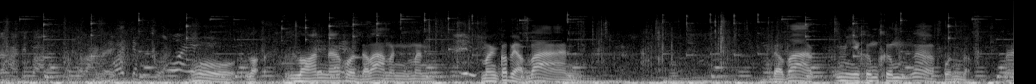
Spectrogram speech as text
ทหารที่บ้านทำตารางเลยว่าจะปวดโอ้โหร้อนร้อนนะคนแต่ว่ามันมันมันก็แบบว่า แบบว่ามีครึมๆหน้าฝนแบบหน้า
